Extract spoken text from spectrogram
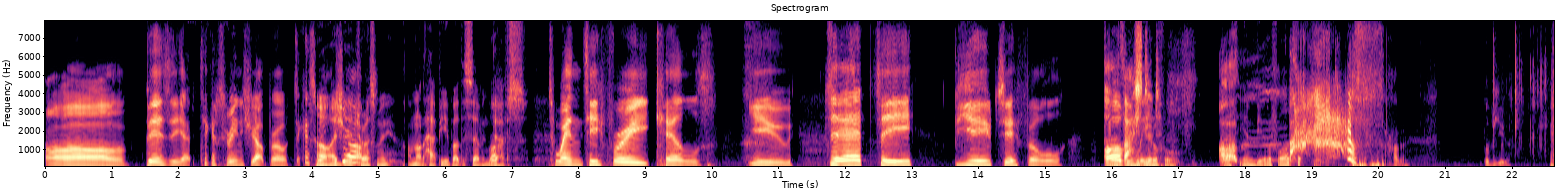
Oh, busy. Uh, Take a screenshot, bro. Take a screenshot. oh, I did. Trust me. I'm not happy about the seven What? deaths. 23 kills. You dirty, beautiful, Dirty and ugly. beautiful. Oh, Dirty and beautiful. I'll take- Love you.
